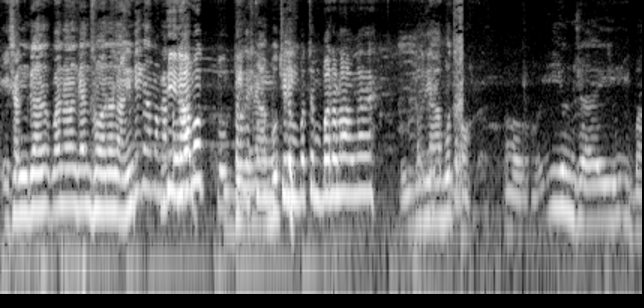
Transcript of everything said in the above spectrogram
Isang gan, paano lang gansuhan na lang. Hindi nga makatulog. Hindi naabot. Naabot eh. sinambat-samba na lang nga. Hindi naabot ako. Oh, yun siya ay iba.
